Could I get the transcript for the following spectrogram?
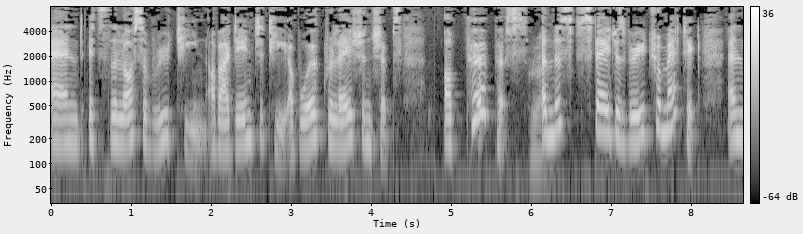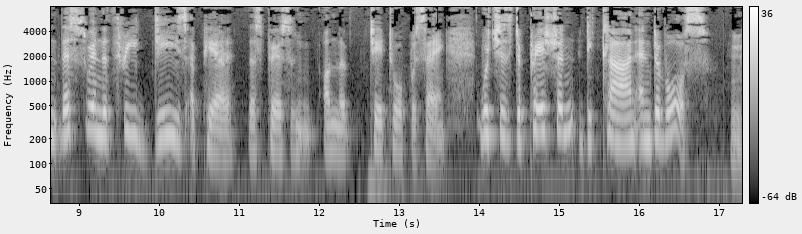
And it's the loss of routine, of identity, of work relationships, of purpose. Right. And this stage is very traumatic. And this is when the three Ds appear, this person on the TED talk was saying, which is depression, decline, and divorce. Hmm.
